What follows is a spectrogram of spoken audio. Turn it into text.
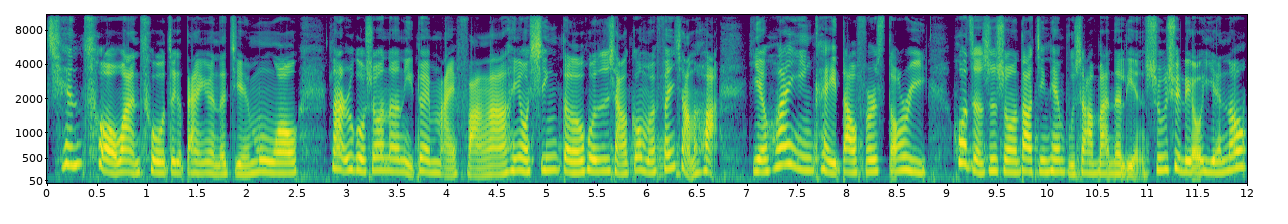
千错万错这个单元的节目哦。那如果说呢，你对买房啊很有心得，或者是想要跟我们分享的话，也欢迎可以到 First Story，或者是说到今天不上上班的脸书去留言哦。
